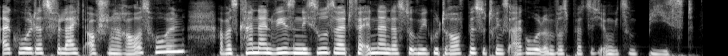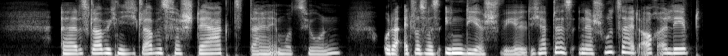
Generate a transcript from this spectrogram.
Alkohol das vielleicht auch schon herausholen. Aber es kann dein Wesen nicht so weit verändern, dass du irgendwie gut drauf bist, du trinkst Alkohol und wirst plötzlich irgendwie zum Biest. Äh, das glaube ich nicht. Ich glaube, es verstärkt deine Emotionen oder etwas, was in dir schwelt. Ich habe das in der Schulzeit auch erlebt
